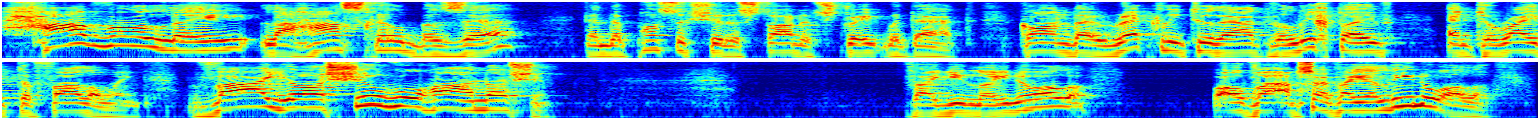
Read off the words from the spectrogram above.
hava le lahaschil then the pasuk should have started straight with that gone directly to that v'lichtov and to write the following vayashuvu ha'anoshim Vayilinu Olav. Oh, I'm sorry, Vayalinu Olav.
